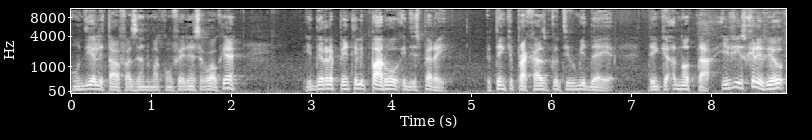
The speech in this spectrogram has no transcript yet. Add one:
um dia ele estava fazendo uma conferência qualquer e de repente ele parou e disse: Espera aí, eu tenho que ir para casa porque eu tive uma ideia, tenho que anotar. E escreveu,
